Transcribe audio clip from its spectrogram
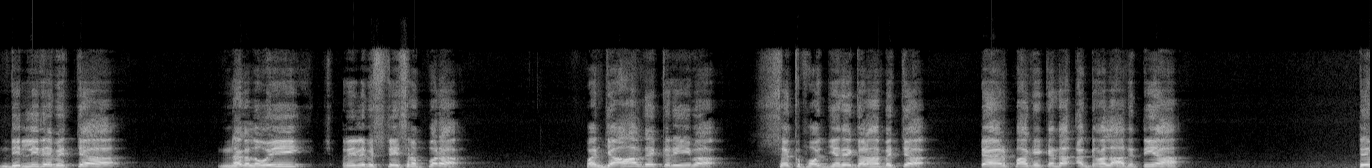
ਦਿੱਲੀ ਦੇ ਵਿੱਚ ਨਗਲੋਈ ਰੇਲਵੇ ਸਟੇਸ਼ਨ ਉੱਪਰ ਪੰਜਾਬ ਦੇ ਕਰੀਬ ਸਿੱਖ ਫੌਜੀਆਂ ਦੇ ਗਲਾਂ ਵਿੱਚ ਟਾਇਰ ਪਾ ਕੇ ਕਹਿੰਦਾ ਅੱਗਾਂ ਲਾ ਦਿੱਤੀਆਂ ਤੇ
